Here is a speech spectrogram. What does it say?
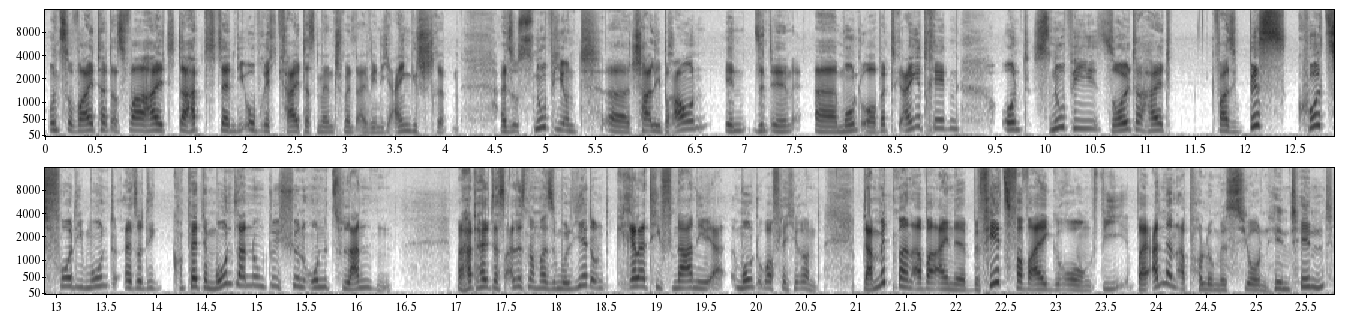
und so weiter, das war halt, da hat dann die Obrigkeit, das Management ein wenig eingestritten. Also Snoopy und äh, Charlie Brown in, sind in den äh, Mondorbit eingetreten und Snoopy sollte halt quasi bis kurz vor die Mond, also die komplette Mondlandung durchführen, ohne zu landen. Man hat halt das alles nochmal simuliert und relativ nah an die Mondoberfläche ran. Damit man aber eine Befehlsverweigerung wie bei anderen Apollo-Missionen hint, hint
